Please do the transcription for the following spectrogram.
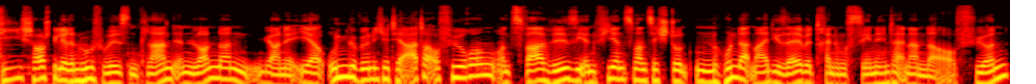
Die Schauspielerin Ruth Wilson plant in London ja eine eher ungewöhnliche Theateraufführung und zwar will sie in 24 Stunden 100 Mal dieselbe Trennungsszene hintereinander aufführen.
